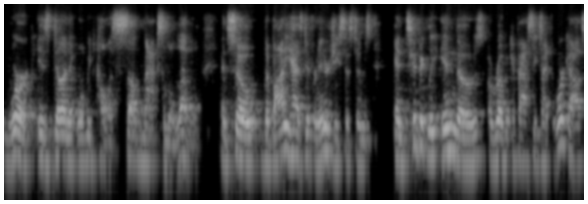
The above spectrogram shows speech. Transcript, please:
work is done at what we'd call a sub-maximal level. And so the body has different energy systems. And typically in those aerobic capacity type workouts,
